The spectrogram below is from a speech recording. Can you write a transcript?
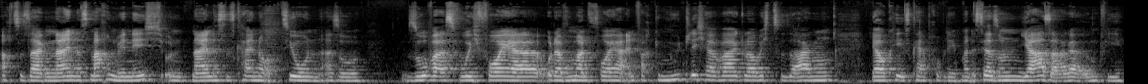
auch zu sagen, nein, das machen wir nicht und nein, das ist keine Option. Also sowas, wo ich vorher oder wo man vorher einfach gemütlicher war, glaube ich, zu sagen, ja, okay, ist kein Problem. Man ist ja so ein Ja-Sager irgendwie.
